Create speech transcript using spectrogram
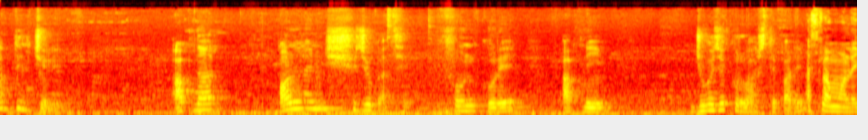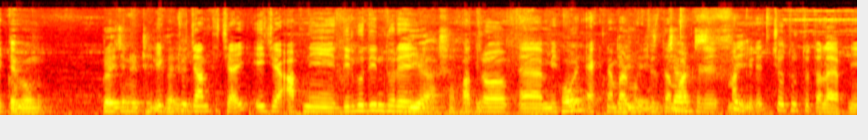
Abdul Jalil আপনার অনলাইন সুযোগ আছে। ফোন করে আপনি যোগাযোগ করে আসতে পারেন। আসসালামু আলাইকুম। এবং প্রয়োজনীয় ডেলিভারি একটু জানতে চাই এই যে আপনি দীর্ঘদিন ধরে আহ, মিরপুর এক নম্বর মুক্তিযোদ্ধা free। মার্কেটের চতুর্থ তলায় আপনি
